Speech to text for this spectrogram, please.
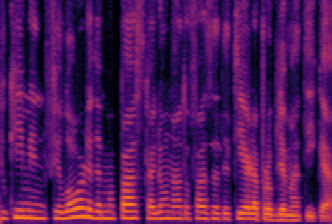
edukimin fillor dhe më pas kalon në ato fazat e tjera problematike.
